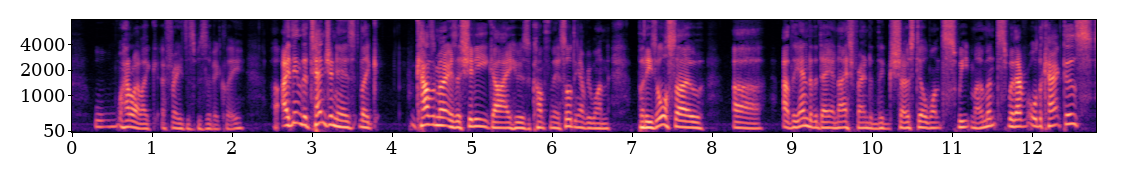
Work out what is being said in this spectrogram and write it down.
w- how do I like a phrase this specifically? Uh, I think the tension is like Kazuma is a shitty guy who is constantly assaulting everyone, but he's also uh at the end of the day a nice friend, and the show still wants sweet moments with all the characters.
